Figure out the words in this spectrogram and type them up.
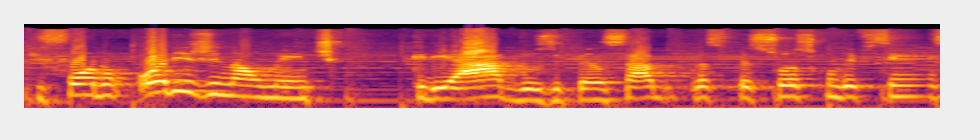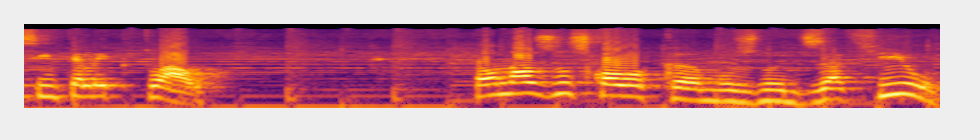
que foram originalmente criados e pensados para as pessoas com deficiência intelectual. Então, nós nos colocamos no desafio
